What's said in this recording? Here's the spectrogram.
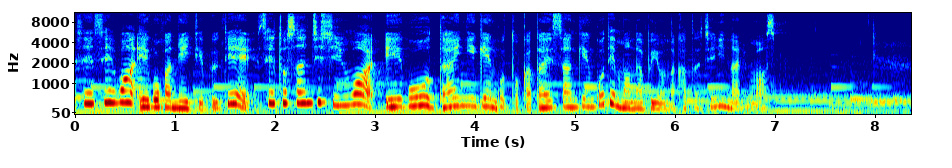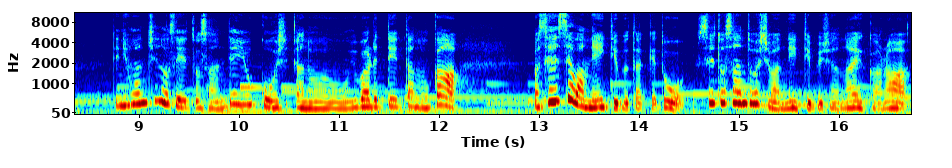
先生は英語がネイティブで生徒さん自身は英語を第二言語とか第三言語で学ぶような形になります。で日本人の生徒さんでよくあの言われていたのが、まあ、先生はネイティブだけど生徒さん同士はネイティブじゃないから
